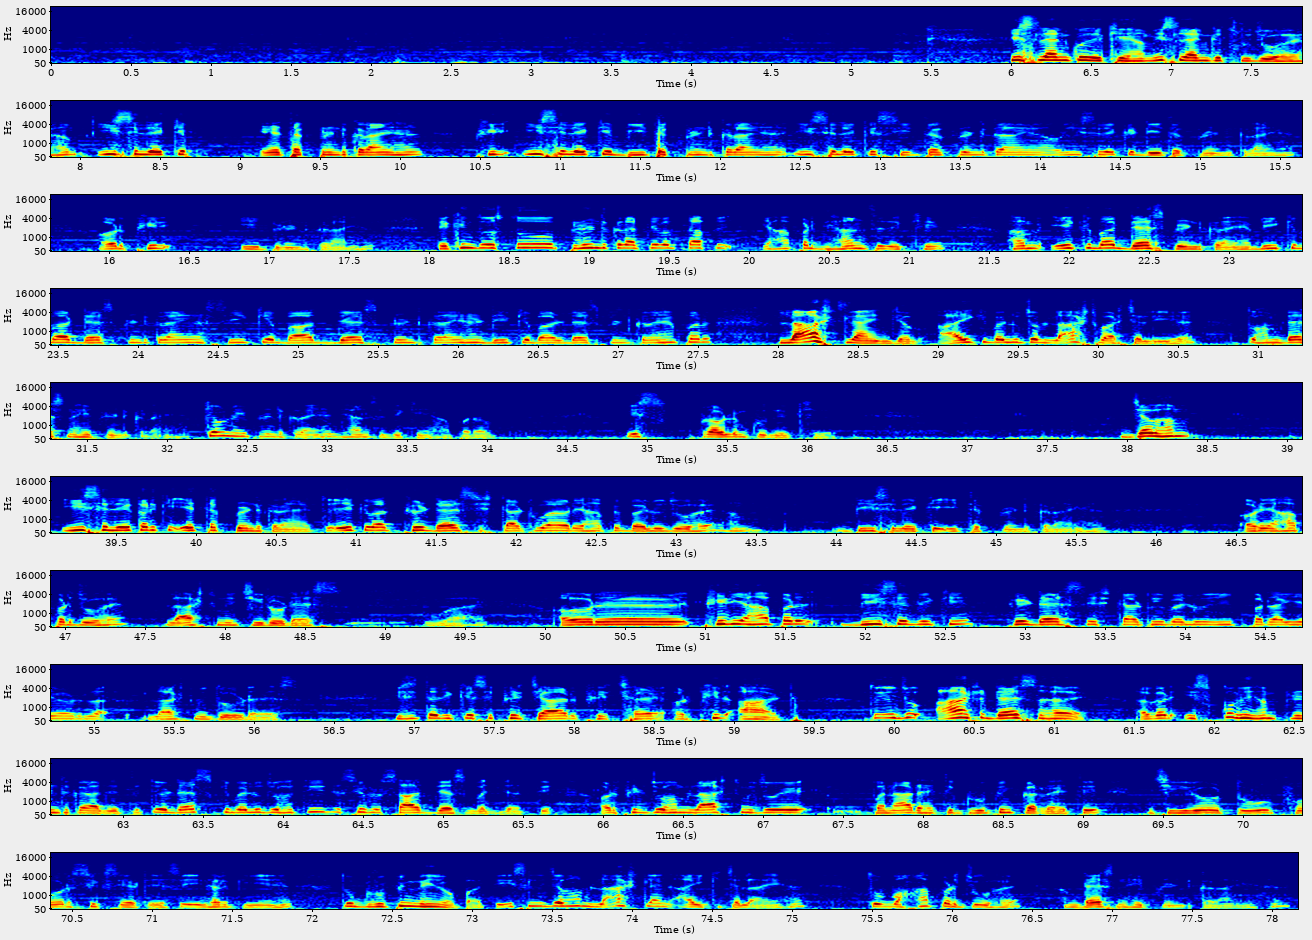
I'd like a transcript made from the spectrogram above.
इस लाइन को देखिए हम, इस लाइन के थ्रू जो है, हम ई से लेके ए तक प्रिंट कराए हैं, फिर ई से लेके बी तक प्रिंट कराए हैं ई से लेके सी तक प्रिंट कराए हैं, और ई से लेके डी तक प्रिंट कराए हैं, और फिर ई प्रिंट कराए हैं। लेकिन दोस्तों, प्रिंट कराते वक्त आप यहाँ पर ध्यान से देखिए, हम ए के बाद डैश प्रिंट कराए हैं, बी के बाद डैश प्रिंट कराए हैं, सी के बाद डैश प्रिंट कराए हैं, डी के बाद डैश प्रिंट कराए हैं, पर लास्ट लाइन जब, आई की वैल्यू जब लास्ट बार चली है तो हम डैश नहीं प्रिंट कराए हैं। क्यों नहीं प्रिंट कराए हैं? ध्यान से देखिए यहाँ पर अब। इस प्रॉब्लम को देखिए। जब हम ई से लेकर के ए तक प्रिंट कराएँ तो ए के बाद फिर डैश स्टार्ट हुआ और यहाँ पे वैल्यू जो है, हम बी से लेके ई तक प्रिंट कराए हैं। और यहाँ पर जो है लास्ट में ज़ीरो डैश हुआ है। और फिर यहाँ पर बी से देखिए फिर डैश से स्टार्ट हुई वैल्यू ई पर आई है और ला, लास्ट में दो डैश इसी तरीके से फिर चार फिर छः और फिर आठ। तो ये जो आठ डैश है अगर इसको भी हम प्रिंट करा देते तो ये डैश की वैल्यू जो होती है सिर्फ़ सात डैश बच जाती। और फिर जो हम लास्ट में जो ये बना रहे थे ग्रुपिंग कर रहे थे zero two four six eight ऐसे इधर किए हैं तो ग्रुपिंग नहीं हो पाती। इसलिए जब हम लास्ट लाइन आई की चलाए हैं तो वहाँ पर जो है, हम डैश नहीं प्रिंट कराए हैं।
